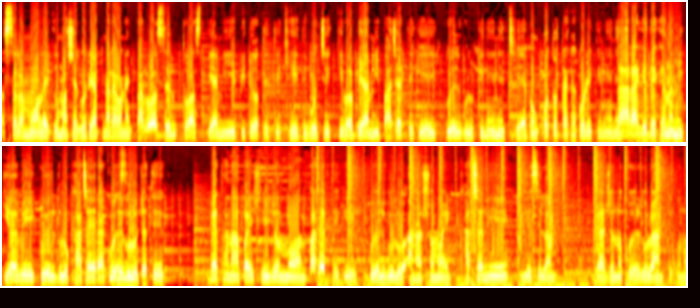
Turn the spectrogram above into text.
আসসালামু আলাইকুম আশা করি আপনারা অনেক ভালো আছেন। তো আজকে আমি এই ভিডিওতে দেখিয়ে দিব যে কীভাবে আমি বাজার থেকে এই কুয়েলগুলো কিনে এনেছি এবং কত টাকা করে কিনে এনেছি। তার আগে দেখেন আমি কীভাবে এই কুয়েলগুলো খাঁচায় রাখি কুয়েলগুলো যাতে ব্যথা না পায় সেই জন্য আমি বাজার থেকে কুয়েলগুলো আনার সময় খাঁচা নিয়ে গিয়েছিলাম যার জন্য কুয়েলগুলো আনতে কোনো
